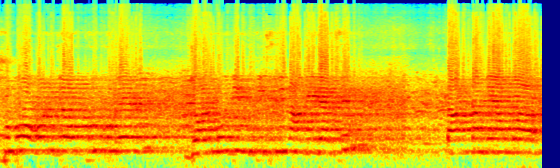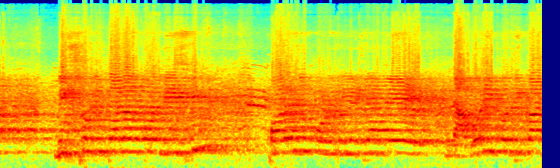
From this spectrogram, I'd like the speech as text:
শুভ হরিচাঁদ ঠাকুরের জন্মদিন কিছুদিন আগে গেছে। তার নামে আমরা বিশ্ববিদ্যালয় করে দিয়েছি। কলেজও করে দিয়ে যাবে নাগরিক অধিকার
